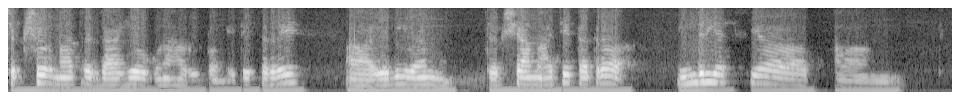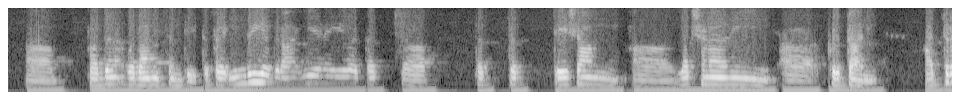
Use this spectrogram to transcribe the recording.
चक्षुर्मात्रग्राह्यो गुणः रूपम् इति सर्वे यदि वयं द्रक्ष्यामः चेत् तत्र इन्द्रियस्य पद, पदानि सन्ति। तत्र इन्द्रियग्राह्येण एव तत् तत् तत् तेषां लक्षणानि कृतानि। अत्र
